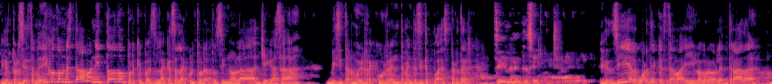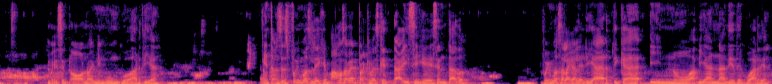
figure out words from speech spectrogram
Dije, pero si hasta me dijo dónde estaban y todo, porque pues la Casa de la Cultura, pues si no la llegas a visitar muy recurrentemente, sí te puedes perder. Sí, la neta sí. Dije, sí, el guardia que estaba ahí, luego, luego la entrada. Me dice, no, no hay ningún guardia. Entonces fuimos, le dije, vamos a ver para que veas que ahí sigue sentado. Fuimos a la galería ártica y no había nadie de guardia.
